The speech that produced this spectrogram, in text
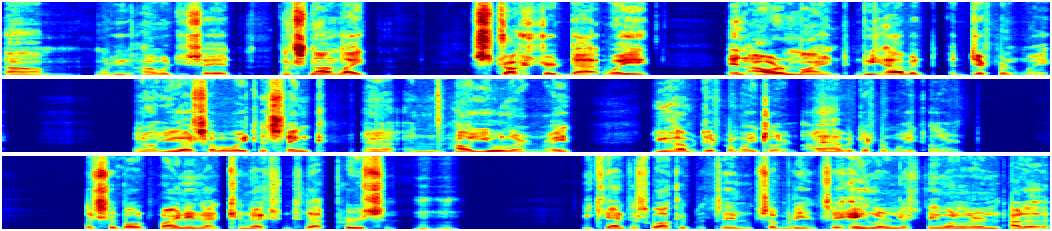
um what do you how would you say it? It's not like structured that way in our mind. We have it a different way. You know, you guys have a way to think uh, and how you learn, right? You have a different way to learn. I have a different way to learn. It's about finding that connection to that person Mm-hmm. you can't just walk up to same somebody and say, "Hey, learn this. Do you want to learn how to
